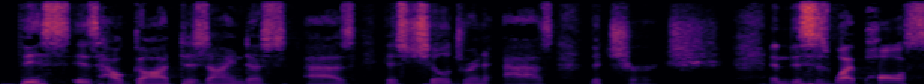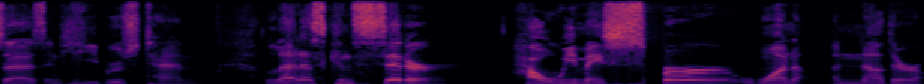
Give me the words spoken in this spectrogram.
This is how God designed us as his children, as the church. And this is why Paul says in Hebrews 10 let us consider how we may spur one another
